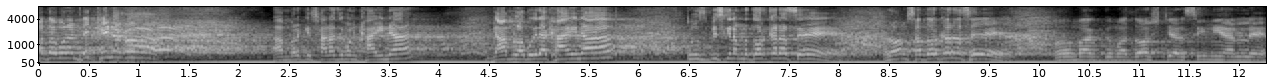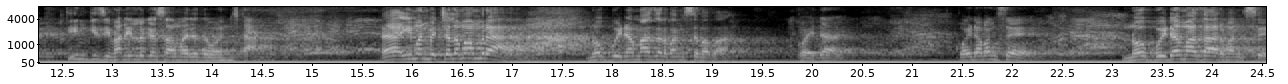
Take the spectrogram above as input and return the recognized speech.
কথা বলেন ঠিক কন আমরা কি সারা জীবন খাই না? গামলা বইরা খাই না? টুস বিস্কিট আমরা দরকার আছে? রংসা দরকার আছে? ও মাগুমা দশটার চিনি আনলে তিন কেজি পানির লোকে সামারে চা হ্যাঁ ইমান বেচালাম আমরা। নব্বইটা মাজার ভাঙছে বাবা। কয়টা? কয়টা ভাঙছে? নব্বইটা মাজার ভাঙছে।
